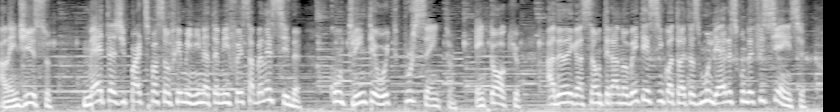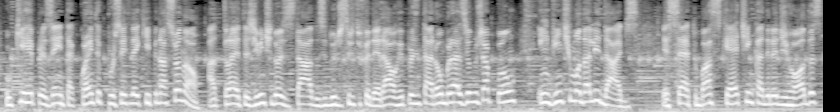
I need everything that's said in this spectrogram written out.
Além disso, metas de participação feminina também foi estabelecida, com 38%. Em Tóquio, a delegação terá 95 atletas mulheres com deficiência, o que representa 40% da equipe nacional. Atletas de 22 estados e do Distrito Federal representarão o Brasil no Japão em 20 modalidades, exceto basquete em cadeira de rodas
